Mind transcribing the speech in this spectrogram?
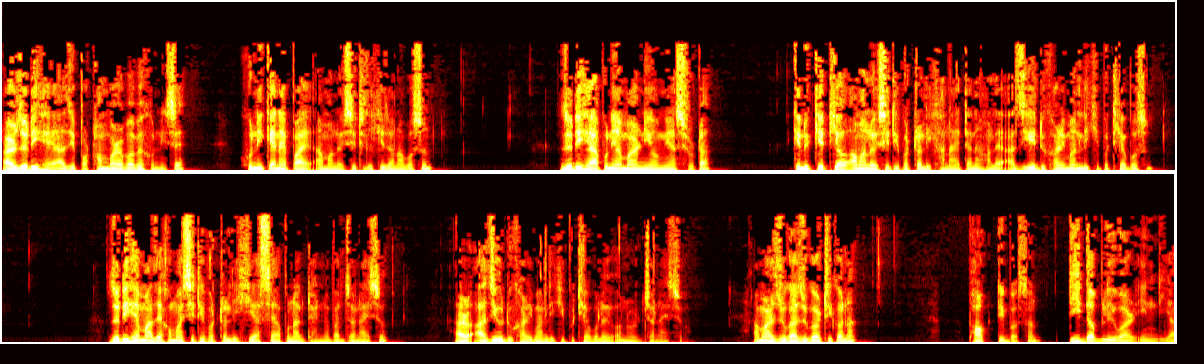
আৰু যদিহে আজি প্ৰথমবাৰৰ বাবে শুনিছে শুনি কেনে পাই আমালৈ চিঠি লিখি জনাবচোন। যদিহে আপুনি আমাৰ নিয়মীয়া শ্ৰোতা কিন্তু কেতিয়াও আমালৈ চিঠি পত্ৰ লিখা নাই তেনেহলে আজিয়ে দুষাৰিমান লিখি পঠিয়াবচোন। যদিহে মাজে সময়ে চিঠি পত্ৰ লিখি আছে আপোনাক ধন্যবাদ জনাইছো। আৰু আজিও দুষাৰিমান লিখি পঠিয়াবলৈ অনুৰোধ জনাইছো। আমাৰ যোগাযোগৰ ঠিকনা? ভক্তিবচন টি ডব্লিউ আৰ ইণ্ডিয়া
